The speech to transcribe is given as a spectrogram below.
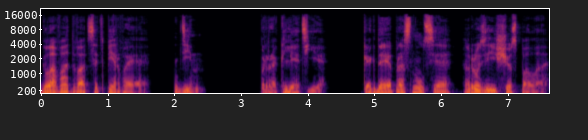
Глава 21. Дин. Проклятье. Когда я проснулся, Рози еще спала.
